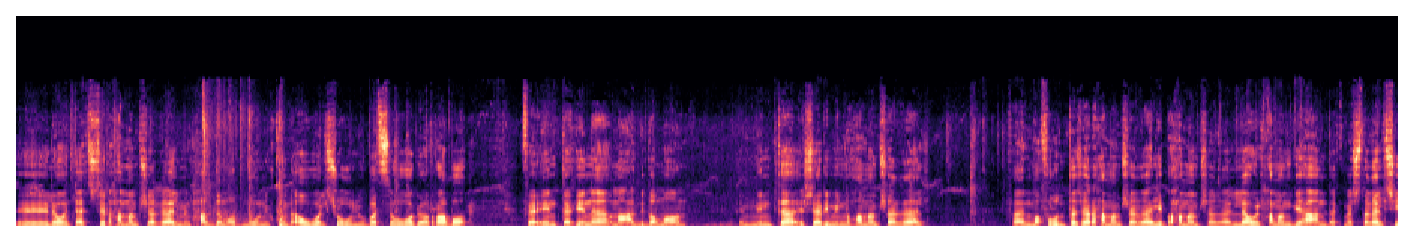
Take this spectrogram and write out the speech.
آه، لو انت هتشتري حمام شغال من حد مضمون يكون أول شغل وبس هو جربه فانت هنا معاك ضمان إن انت شاري منه حمام شغال. فالمفروض انت شاري حمام شغال يبقى حمام شغال. لو الحمام جه عندك ما اشتغلش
